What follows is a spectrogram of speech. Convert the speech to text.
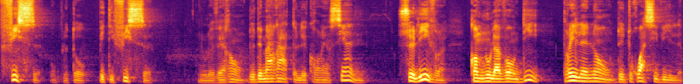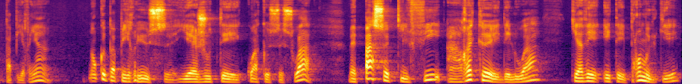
fils, ou plutôt petit-fils, nous le verrons, de Demarate le Corinthien, ce livre, comme nous l'avons dit, prit le nom de droit civil papyrien, non que Papyrus y ait ajouté quoi que ce soit, mais parce qu'il fit un recueil des lois qui avaient été promulguées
